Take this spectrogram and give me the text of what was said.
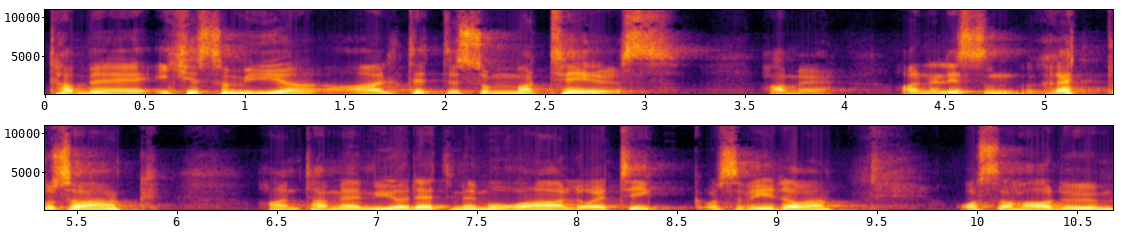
tar med ikke så mye av alt dette som Matteus har med. Han er liksom rett på sak. Han tar med mye av dette med moral og etikk osv. Og så har du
